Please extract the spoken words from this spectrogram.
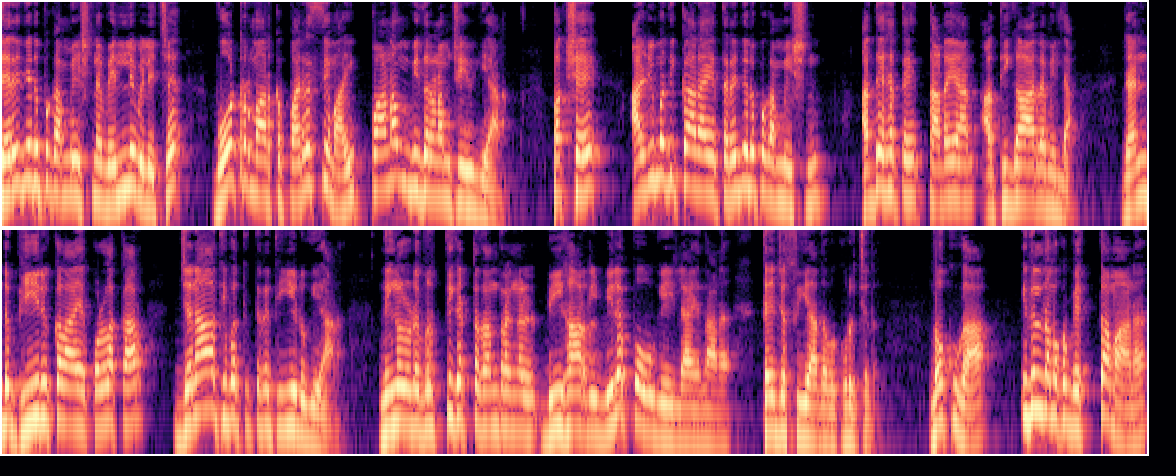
തെരഞ്ഞെടുപ്പ് കമ്മീഷനെ വെല്ലുവിളിച്ച് വോട്ടർമാർക്ക് പരസ്യമായി പണം വിതരണം ചെയ്യുകയാണ്. പക്ഷേ അഴിമതിക്കാരായ തെരഞ്ഞെടുപ്പ് കമ്മീഷൻ അദ്ദേഹത്തെ തടയാൻ അധികാരമില്ല. രണ്ട് ഭീരുക്കളായ കൊള്ളക്കാർ ജനാധിപത്യത്തിന് തീയിടുകയാണ്. നിങ്ങളുടെ വൃത്തികെട്ട തന്ത്രങ്ങൾ ബീഹാറിൽ വിലപ്പോവുകയില്ല എന്നാണ് തേജസ്വി യാദവ് കുറിച്ചത്. നോക്കുക ഇതിൽ നമുക്ക് വ്യക്തമാണ്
